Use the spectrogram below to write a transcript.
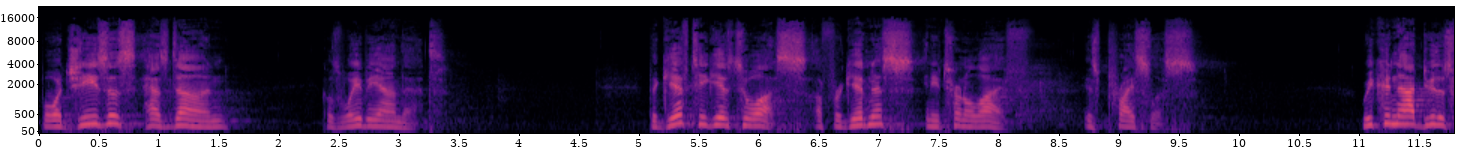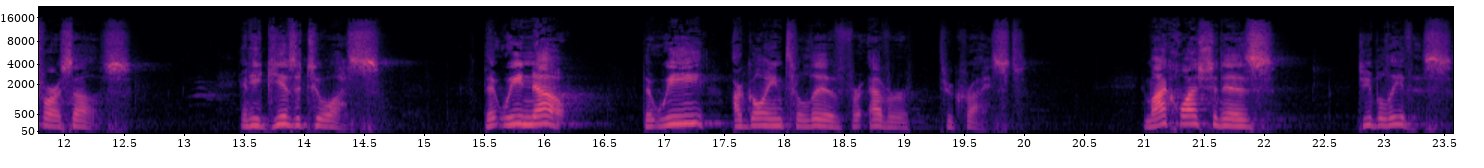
But what Jesus has done goes way beyond that. The gift he gives to us of forgiveness and eternal life is priceless. We could not do this for ourselves. And he gives it to us that we know that we are going to live forever through Christ. And my question is do you believe this?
